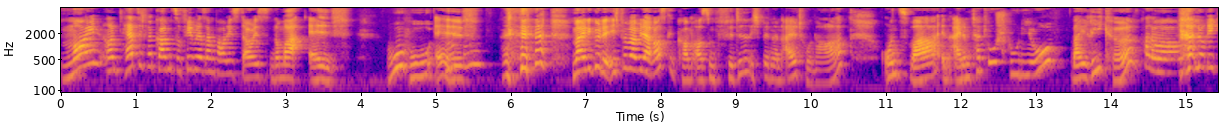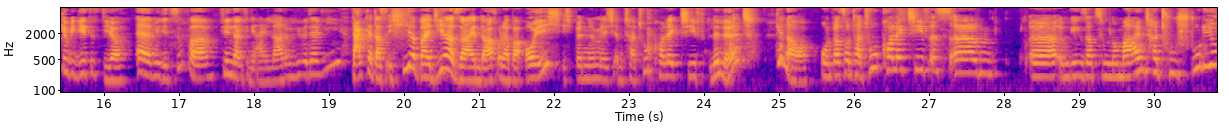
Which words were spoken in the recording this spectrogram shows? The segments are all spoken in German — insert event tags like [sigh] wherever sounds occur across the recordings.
Moin und herzlich willkommen zu Female St. Pauli Stories Nummer 11. Wuhu, 11. [laughs] Meine Güte, ich bin mal wieder rausgekommen aus dem Viertel. Ich bin in Altona. Und zwar in einem Tattoo-Studio bei Rike. Hallo. [laughs] Hallo Rike, wie geht es dir? Äh, mir geht's super. Vielen Dank für die Einladung, liebe Debbie. Danke, dass ich hier bei dir sein darf oder bei euch. Ich bin nämlich im Tattoo-Kollektiv Lilith. Genau. Und was so ein Tattoo-Kollektiv ist, ähm, äh, im Gegensatz zum normalen Tattoo-Studio.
